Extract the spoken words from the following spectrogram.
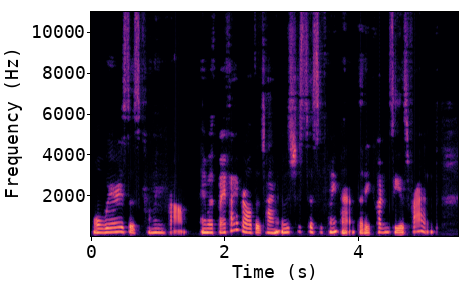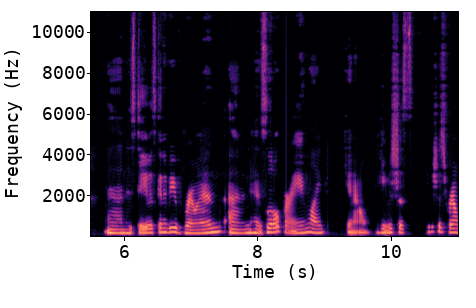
well, where is this coming from? And with my five year old the time, it was just disappointment that he couldn't see his friend. And his day was going to be ruined. And his little brain, like, you know, he was just, he was just real.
